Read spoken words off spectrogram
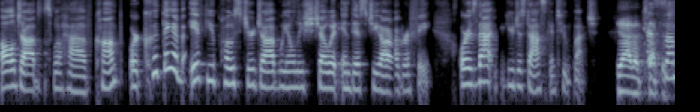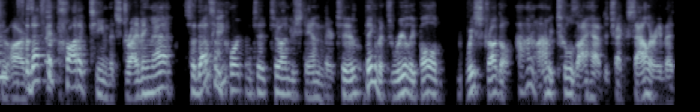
all jobs will have comp or could they have if you post your job we only show it in this geography? Or is that you're just asking too much? Yeah that tech is too hard. So that's the product team that's driving that. So that's okay. important to, to understand there too. I think if it's really bold. We struggle. I don't know how many tools i have to check salary but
